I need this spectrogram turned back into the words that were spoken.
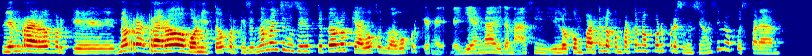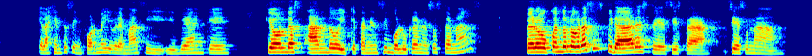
bien raro porque, no raro bonito, porque dices, no manches, o sea, yo todo lo que hago, pues lo hago porque me, me llena y demás, y, lo comparto, y lo comparto no por presunción, sino pues para que la gente se informe y demás, y, vean qué, qué ondas ando y que también se involucran en esos temas. Pero cuando logras inspirar, este, sí está, sí es una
